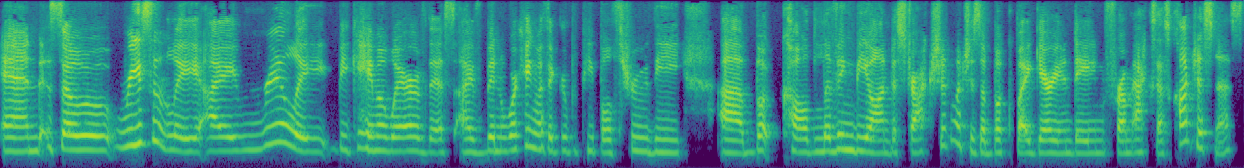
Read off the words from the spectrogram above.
And so recently, I really became aware of this. I've been working with a group of people through the uh, book called Living Beyond Distraction, which is a book by Gary and Dane from Access Consciousness.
